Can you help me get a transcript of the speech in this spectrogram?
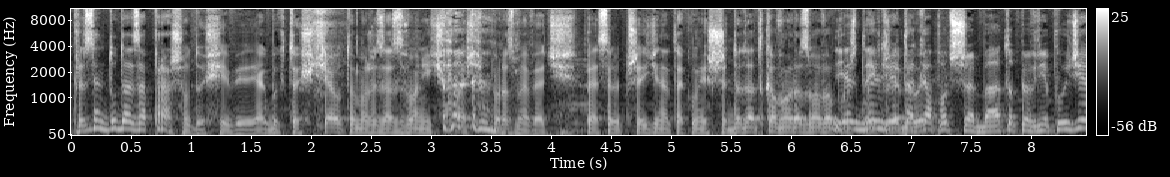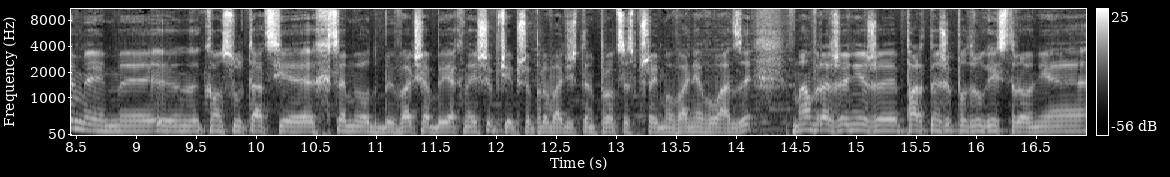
Prezydent Duda zapraszał do siebie. Jakby ktoś chciał, to może zadzwonić, wpaść, porozmawiać. PSL przejdzie na taką jeszcze dodatkową rozmowę oprócz Jak tej, będzie taka były. potrzeba, to pewnie pójdziemy. My y, konsultacje chcemy odbywać, aby jak najszybciej przeprowadzić ten proces przejmowania władzy. Mam wrażenie, że partnerzy po drugiej stronie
